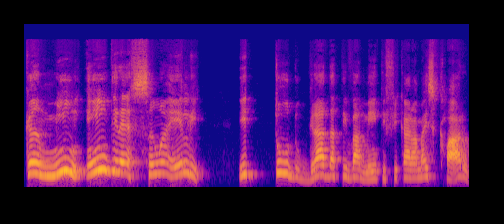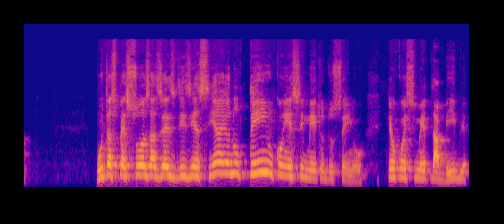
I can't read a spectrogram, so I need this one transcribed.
caminhe em direção a Ele e tudo gradativamente ficará mais claro. Muitas pessoas às vezes dizem assim: ah, eu não tenho conhecimento do Senhor, tenho conhecimento da Bíblia.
